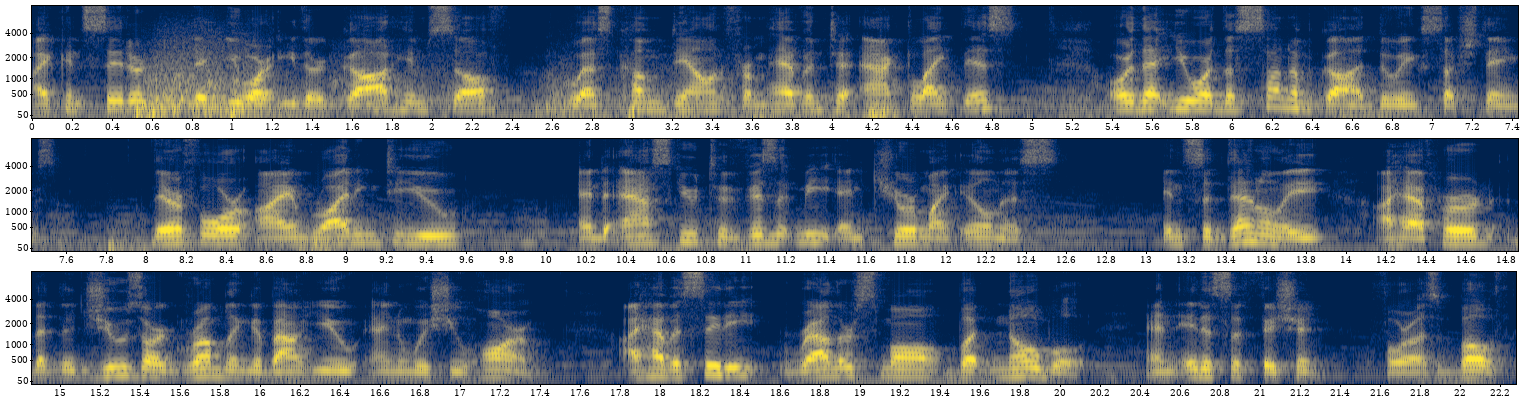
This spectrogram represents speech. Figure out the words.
I considered that you are either God Himself who has come down from heaven to act like this, or that you are the Son of God doing such things. Therefore, I am writing to you and ask you to visit me and cure my illness. Incidentally, I have heard that the Jews are grumbling about you and wish you harm. I have a city, rather small but noble, and it is sufficient for us both.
